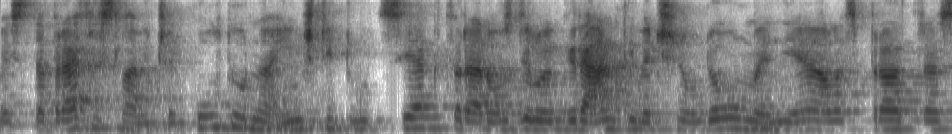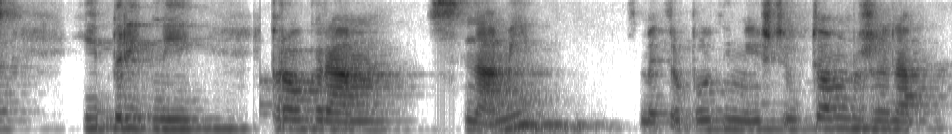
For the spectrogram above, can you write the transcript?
mesta Bratislavy, čo je kultúrna inštitúcia, ktorá rozdeľuje granty väčšinou do umenia, ale spravila teraz hybridný program s nami, s Metropolitným inštitútom, že na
